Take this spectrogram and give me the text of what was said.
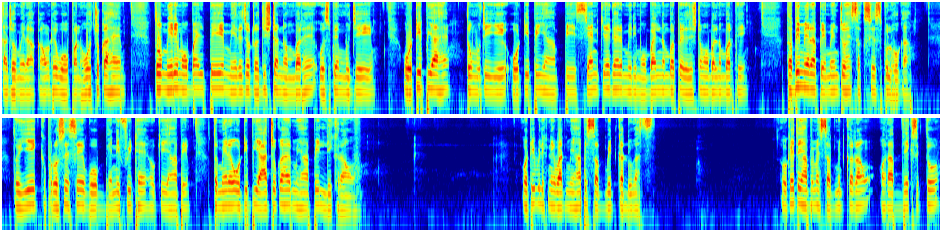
का जो मेरा अकाउंट है, वो ओपन हो चुका है। तो मेरे मोबाइल पे मेरे जो रजिस्टर नंबर है, उस पर मुझे ओ आया है। तो मुझे ये ओ टी पी यहाँ पर सेंड किया गया है मेरी मोबाइल नंबर पर रजिस्टर मोबाइल नंबर पर तभी मेरा पेमेंट जो है सक्सेसफुल होगा। तो ये एक प्रोसेस है, वो बेनिफिट है ओके यहाँ पे। तो मेरा ओटीपी आ चुका है, मैं यहाँ पे लिख रहा हूँ। OTP लिखने के बाद मैं यहाँ पे सबमिट कर दूँगा। ओके तो यहाँ पे मैं सबमिट कर रहा हूँ, और आप देख सकते हो।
